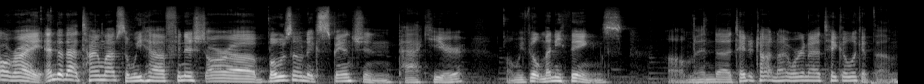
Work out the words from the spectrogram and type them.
All right, end of that time lapse, and we have finished our uh, Bozone expansion pack here. Um, we built many things, um, and uh, Tater Tot and I we're gonna take a look at them.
